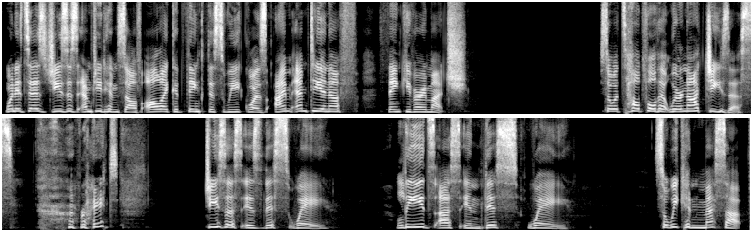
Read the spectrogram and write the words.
When it says Jesus emptied himself, all I could think this week was, I'm empty enough. Thank you very much. So it's helpful that we're not Jesus, right? Jesus is this way, leads us in this way. So we can mess up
